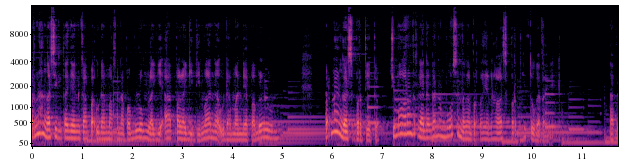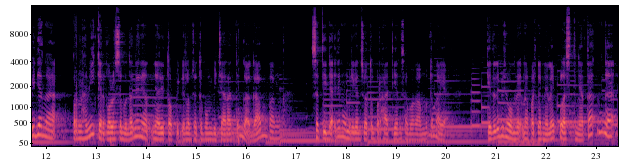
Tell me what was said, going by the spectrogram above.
Pernah nggak sih ditanyain kapan udah makan apa belum, lagi apa, lagi di mana, udah mandi apa belum? Pernah nggak seperti itu? Cuma orang terkadang-kadang bosan dengan pertanyaan hal seperti itu katanya. Tapi dia nggak pernah mikir kalau sebenarnya nyari topik dalam satu pembicaraan tuh nggak gampang setidaknya memberikan suatu perhatian sama kamu tuh kayak kita tuh bisa mendapatkan nilai plus. Ternyata enggak.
